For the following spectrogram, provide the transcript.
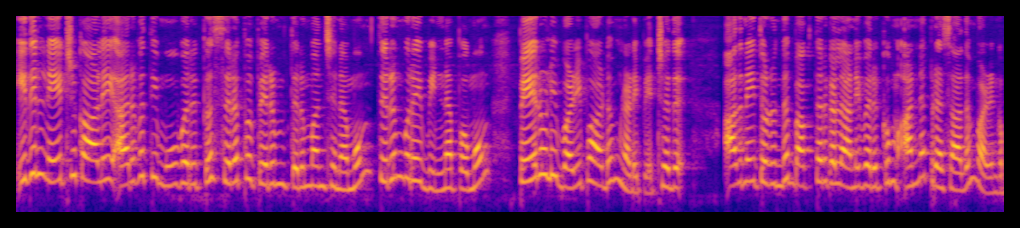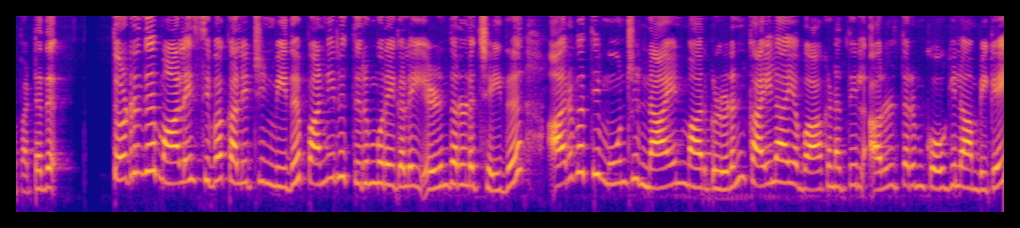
இதில் நேற்று காலை அறுபத்தி மூவருக்கு சிறப்பு பெரும் திருமஞ்சனமும் திருமுறை விண்ணப்பமும் பேரொளி வழிபாடும் நடைபெற்றது. அதனைத் தொடர்ந்து பக்தர்கள் அனைவருக்கும் அன்னப்பிரசாதம் வழங்கப்பட்டது. தொடர்ந்து மாலை சிவகளிற்றின் மீது பன்னிரு திருமுறைகளை எழுந்தருளச் செய்து அறுபத்தி மூன்று நாயன்மார்களுடன் கைலாய வாகனத்தில் அருள் தரும் கோகிலாம்பிகை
